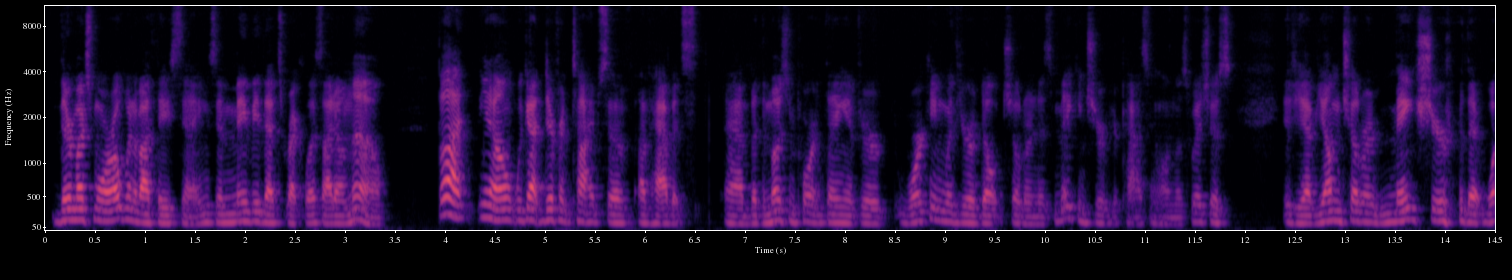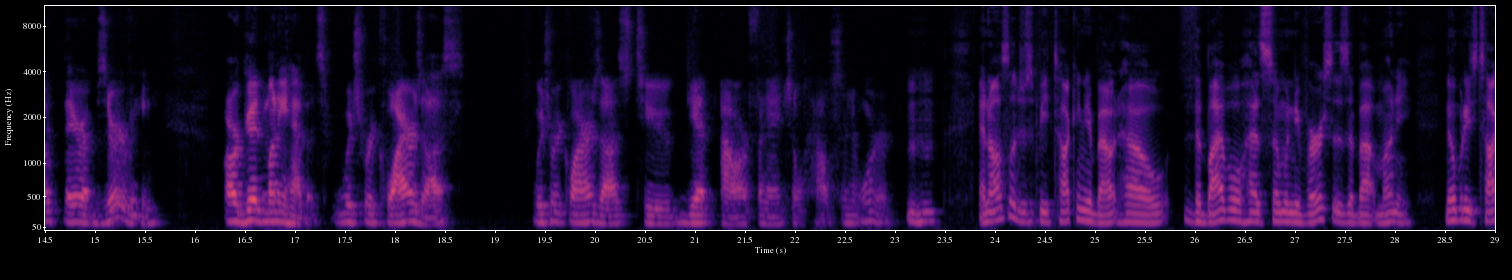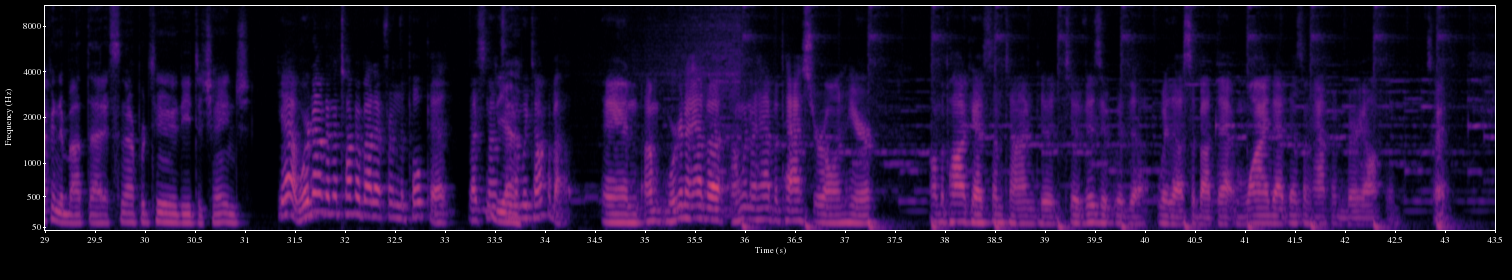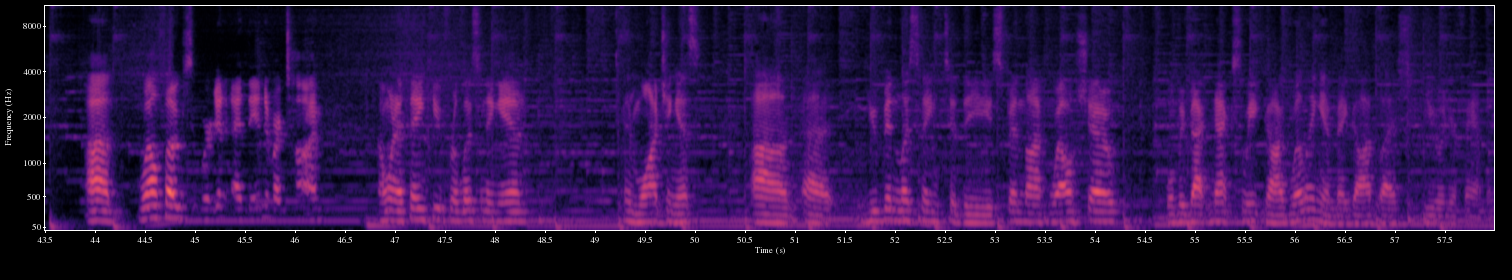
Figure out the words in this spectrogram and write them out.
They're much more open about these things, and maybe that's reckless. I don't know. But you know, we got different types of of habits. Uh, but the most important thing, if you're working with your adult children, is making sure you're passing along those wishes. If you have young children, make sure that what they're observing are good money habits, which requires us, which requires us to get our financial house in order. hmm And also just be talking about how the Bible has so many verses about money. Nobody's talking about that. It's an opportunity to change. Yeah, we're not going to talk about it from the pulpit. That's not Yeah. something we talk about. And I'm, we're going to have a I'm going to have a pastor on here on the podcast sometime to, to visit with uh, with us about that and why that doesn't happen very often. So, um, well, folks, we're getting at the end of our time. I want to thank you for listening in and watching us. Uh, uh, you've been listening to the Spend Life Well show. We'll be back next week, God willing, and may God bless you and your family.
